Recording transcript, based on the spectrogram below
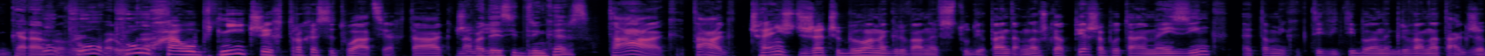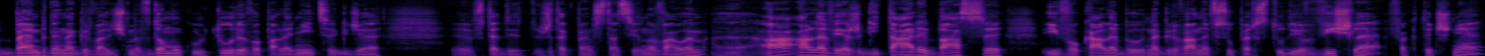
garażowych pół, pół, chałupniczych trochę sytuacjach, tak? Czyli, Nawet Acid Drinkers? Tak, tak. Część rzeczy była nagrywane w studio. Pamiętam, na przykład pierwsza płyta Amazing, Atomic Activity była nagrywana tak, że bębny nagrywaliśmy w Domu Kultury w Opalenicy, gdzie e, wtedy, że tak powiem, stacjonowałem, e, a ale wiesz, gitary, basy i wokale były nagrywane w super studio w Wiśle faktycznie.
